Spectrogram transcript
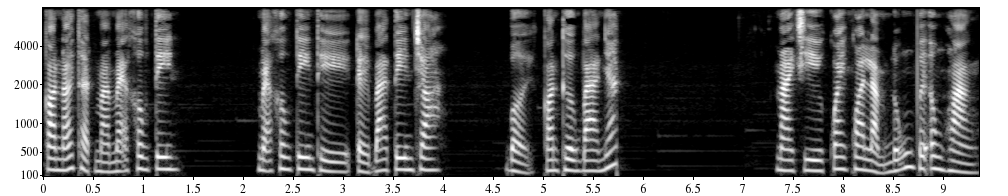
Con nói thật mà mẹ không tin. Mẹ không tin thì để ba tin cho. Bởi con thương ba nhất. Mai Chi quay qua làm nũng với ông Hoàng.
